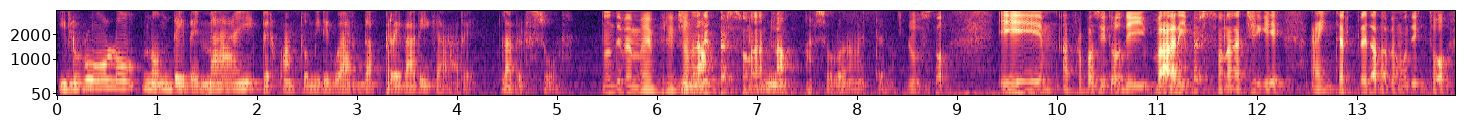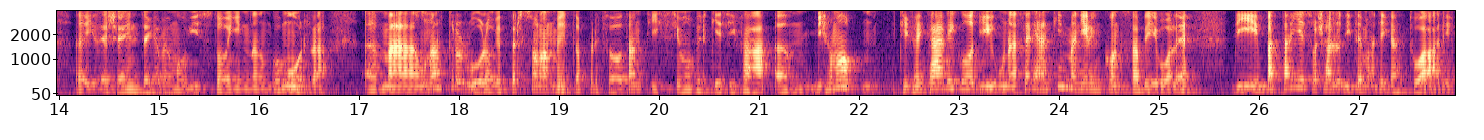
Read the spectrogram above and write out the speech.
Il ruolo non deve mai, per quanto mi riguarda, prevaricare la persona. Non deve mai imprigionare No, il personaggio. No, assolutamente no. Giusto. E a proposito dei vari personaggi che hai interpretato, abbiamo detto eh, il recente che abbiamo visto in Gomorra, eh, ma un altro ruolo che personalmente ho apprezzato tantissimo perché si fa, ehm, diciamo, ti fai carico di una serie anche in maniera inconsapevole di battaglie sociali o di tematiche attuali.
